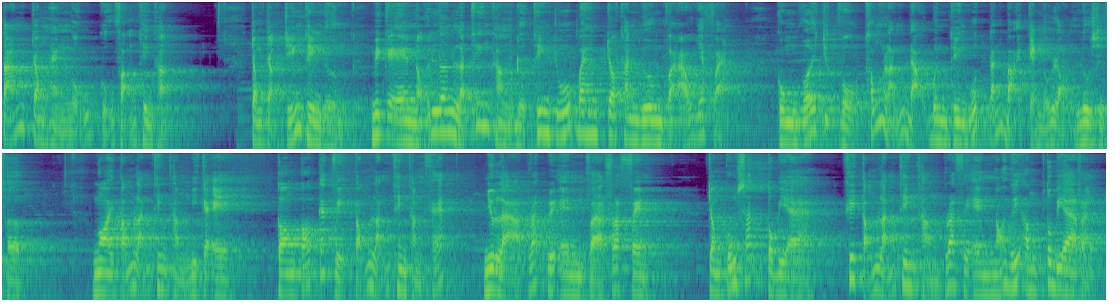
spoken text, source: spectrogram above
8 trong hàng ngũ cũ phẩm thiên thần. Trong trận chiến thiên đường, Michael nổi lên là thiên thần được Thiên Chúa ban cho thanh gương và áo giáp vàng, cùng với chức vụ thống lãnh đạo binh thiên quốc đánh bại kẻ nổi loạn Lucifer. Ngoài tổng lãnh thiên thần Michael, còn có các vị tổng lãnh thiên thần khác như là Raphael và Raphael. Trong cuốn sách Tobia, khi tổng lãnh thiên thần Raphael nói với ông Tobia rằng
